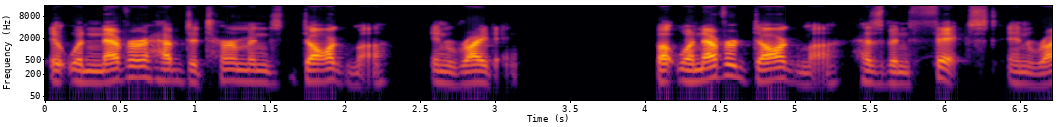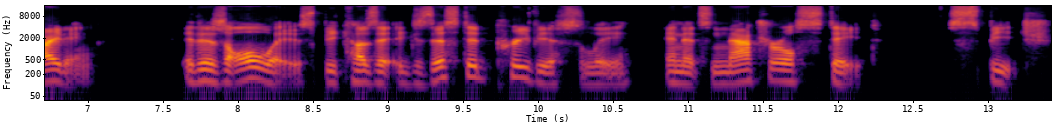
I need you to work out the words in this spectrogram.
it would never have determined dogma in writing. But whenever dogma has been fixed in writing, it is always because it existed previously in its natural state, speech.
